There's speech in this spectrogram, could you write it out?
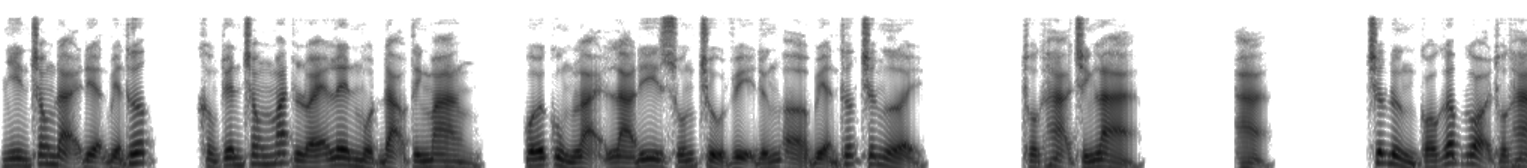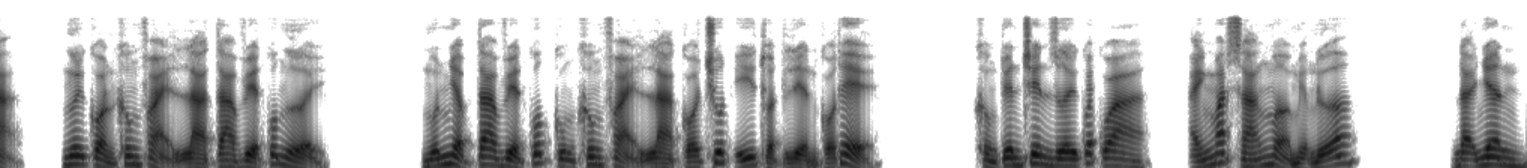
Nhìn trong đại điện biển thước, khổng tuyên trong mắt lóe lên một đạo tinh mang, cuối cùng lại là đi xuống chủ vị đứng ở biển thước trước người. Thuộc hạ chính là... À, trước đừng có gấp gọi thuộc hạ, ngươi còn không phải là ta Việt quốc người. Muốn nhập ta Việt quốc cũng không phải là có chút ý thuật liền có thể. Khổng tuyên trên dưới quét qua, ánh mắt sáng mở miệng nữa. Đại nhân,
